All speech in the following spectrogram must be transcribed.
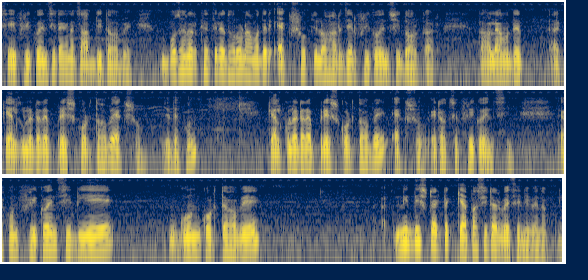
সেই ফ্রিকোয়েন্সিটা এখানে চাপ দিতে হবে। বোঝানোর ক্ষেত্রে ধরুন আমাদের একশো কিলো হার্জের ফ্রিকোয়েন্সি দরকার, তাহলে আমাদের ক্যালকুলেটারে প্রেস করতে হবে একশো। যে দেখুন ক্যালকুলেটারে প্রেস করতে হবে একশো, এটা হচ্ছে ফ্রিকোয়েন্সি এখন ফ্রিকোয়েন্সি দিয়ে গুণ করতে হবে, নির্দিষ্ট একটা ক্যাপাসিটার বেছে নেবেন আপনি।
